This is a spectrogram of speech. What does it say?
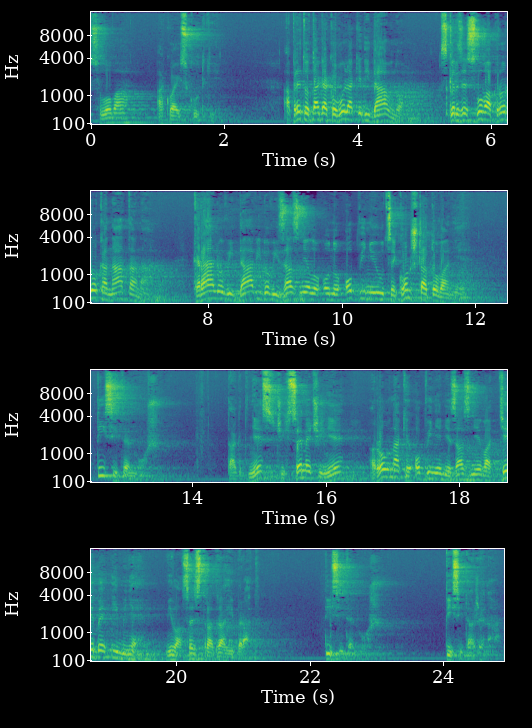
slova, ako aj skutky. A preto tak ako voľa kedy dávno, skrze slova proroka Nátana, kráľovi Dávidovi zaznelo ono obvinujúce konštatovanie. Ty si ten muž tak dnes, či chceme, či nie, rovnaké obvinenie zaznieva tebe i mne, milá sestra, drahý brat. Ty si ten muž. Ty si tá žena.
